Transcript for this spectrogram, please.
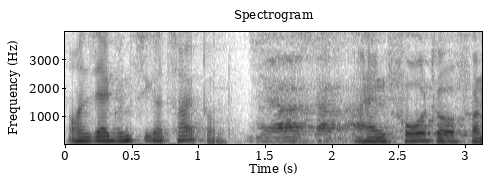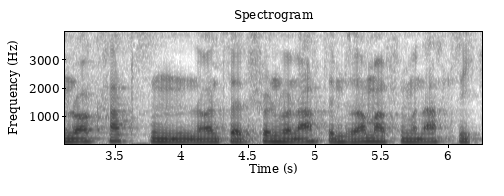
auch ein sehr günstiger Zeitpunkt. Ja, es gab ein Foto von Rock Hudson 1985, im Sommer 85.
